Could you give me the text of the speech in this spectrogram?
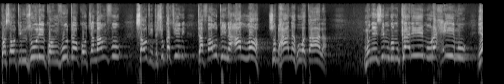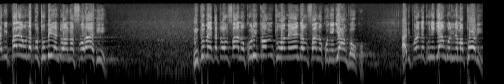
kwa sauti mzuri, kwa mvuto, kwa uchangamfu, sauti itashuka chini, tofauti na Allah subhanahu wa ta'ala. Mwenyezi Mungu mkarimu, rahimu, yani pale unapotubia ndo anafurahi. Mtume akatoa mfano kuliko mtu ameenda mfano kwenye jangwa huko, alipoenda kwenye jangwa lina mapoli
